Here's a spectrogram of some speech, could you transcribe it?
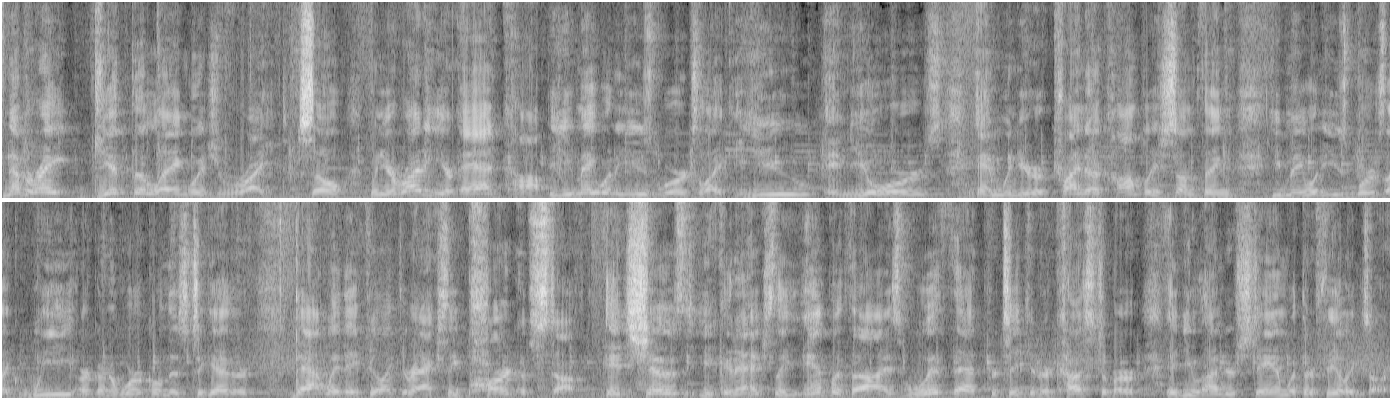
number eight get the language right. So when you're writing your ad copy you may want to use words like you and yours. And when you're trying to accomplish something you may want to use words like we are going to work on this together. That way they feel like they're actually part of stuff. It shows that you can actually empathize with that particular customer and you understand what their feelings are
